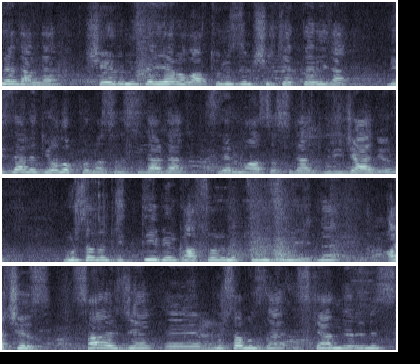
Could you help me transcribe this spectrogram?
nedenle şehrimizde yer alan turizm şirketleriyle bizlerle diyalog kurmasını sizlerden, sizlerin vasıtasıyla rica ediyorum. Bursa'nın ciddi bir gastronomi turizmine açığız. Sadece e, Bursa'mızda İskenderimiz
